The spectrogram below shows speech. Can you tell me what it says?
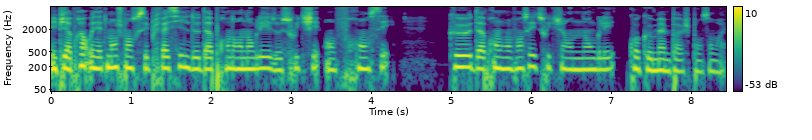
et puis après honnêtement je pense que c'est plus facile d'apprendre en anglais et de switcher en français que d'apprendre en français et de switcher en anglais, quoique même pas, je pense en vrai.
